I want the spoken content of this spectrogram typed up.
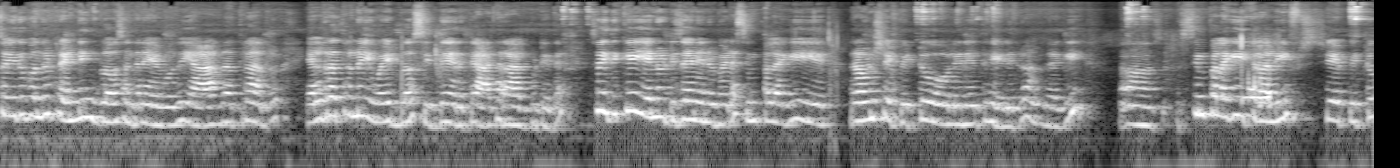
ಸೊ ಇದು ಬಂದು ಟ್ರೆಂಡಿಂಗ್ ಬ್ಲೌಸ್ ಅಂತಲೇ ಹೇಳ್ಬೋದು. ಯಾರ ಹತ್ರ ಆದರೂ ಎಲ್ಲರ ಹತ್ರನೂ ಈ ವೈಟ್ ಬ್ಲೌಸ್ ಇದ್ದೇ ಇರುತ್ತೆ, ಆ ಥರ ಆಗ್ಬಿಟ್ಟಿದೆ. ಸೊ ಇದಕ್ಕೆ ಏನು ಡಿಸೈನ್ ಏನು ಬೇಡ ಸಿಂಪಲ್ ಆಗಿ ರೌಂಡ್ ಶೇಪ್ ಇಟ್ಟು ಹೊಲಿದೆ ಅಂತ ಹೇಳಿದರು. ಹಂಗಾಗಿ ಸಿಂಪಲ್ ಆಗಿ ಈ ಥರ ಲೀಫ್ ಶೇಪ್ ಇಟ್ಟು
